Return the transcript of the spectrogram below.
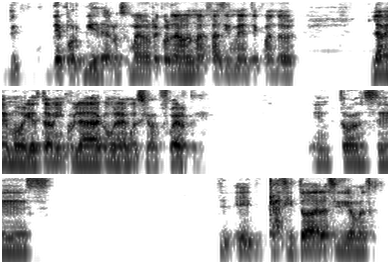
de, por vida. Los humanos recordamos más fácilmente cuando la memoria está vinculada con una emoción fuerte. Entonces, eh, casi todas las idiomas,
